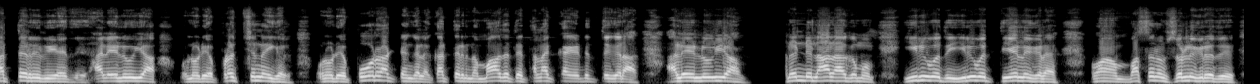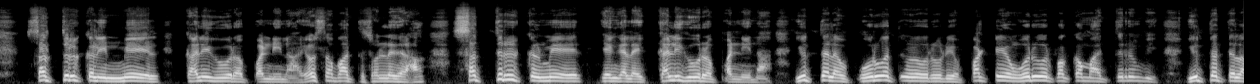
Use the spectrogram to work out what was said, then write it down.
கத்தருடையது. அலையலூயா உன்னுடைய பிரச்சனைகள் உன்னுடைய போராட்டங்களை கத்தர் இந்த மாதத்தை தனக்காக எடுத்துகிறார். அலையலூயா ரெண்டு நாளாகவும் இருபது இருபத்தி ஏழுகிற வசனம் சொல்லுகிறது சத்துருக்களின் மேல் கலிகூற பண்ணினா யோசபாத்து சொல்லுகிறான் சத்துருக்கள் மேல் எங்களை கலிகூற பண்ணினா யுத்தத்தில் ஒருவருடைய பட்டயம் ஒரு ஒரு பக்கமாக திரும்பி யுத்தத்தில்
